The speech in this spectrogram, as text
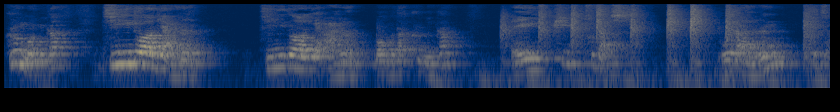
그럼 뭡니까? D 더하기 R은 D 더하기 R은 뭐보다 큽니까? A P2- 보다는 크죠.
